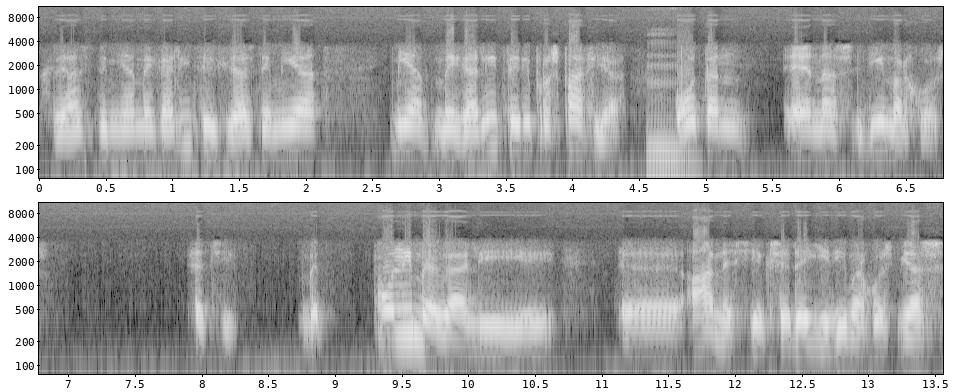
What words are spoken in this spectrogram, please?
χρειάζεται μια μεγαλύτερη, χρειάζεται μια, μια μεγαλύτερη προσπάθεια. Όταν ένας δήμαρχος, έτσι, με πολύ μεγάλη ε, άνεση εξελέγει δήμαρχος μιας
